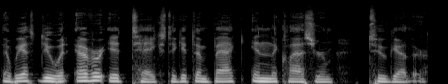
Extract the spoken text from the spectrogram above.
That we have to do whatever it takes to get them back in the classroom together.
